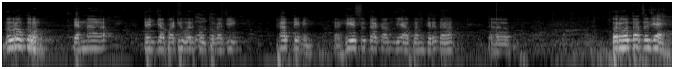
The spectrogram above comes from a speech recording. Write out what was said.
गौरव करून त्यांना त्यांच्या पाठीवर कौतुकाची थाप देणे हे सुद्धा काम जे आपण करत आहात पर्वताचं जे आहे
